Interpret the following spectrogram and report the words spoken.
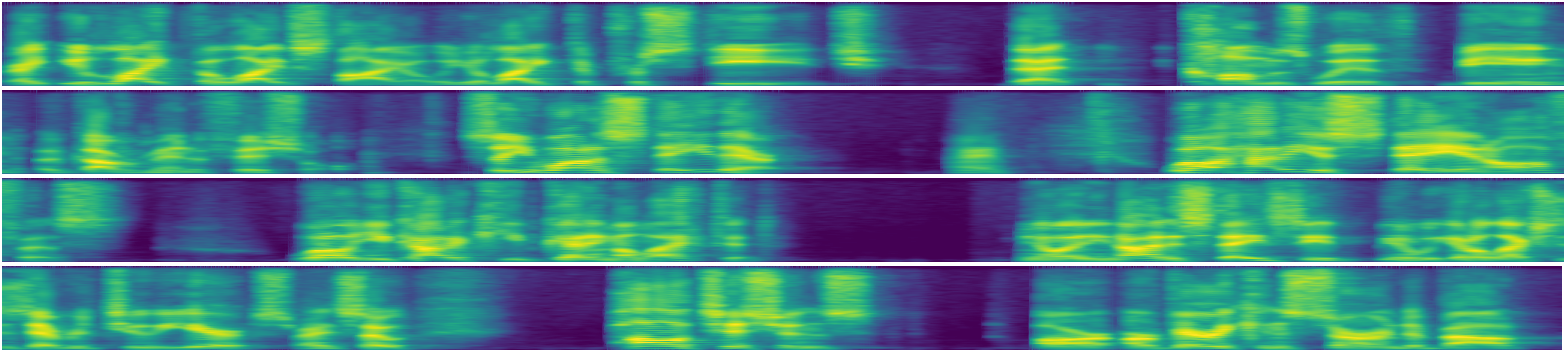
right? You like the lifestyle, you like the prestige that comes with being a government official. So you want to stay there, right? Well, how do you stay in office? Well, you got to keep getting elected. You know, in the United States, you know, we get elections every two years, right? So politicians are are very concerned about,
